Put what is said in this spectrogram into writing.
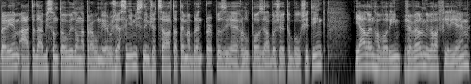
beriem a teda, aby som to uvedol na pravú mieru, že ja si nemyslím, že celá tá téma brand purpose je hlúposť alebo že je to bullshitting. Ja len hovorím, že veľmi veľa firiem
